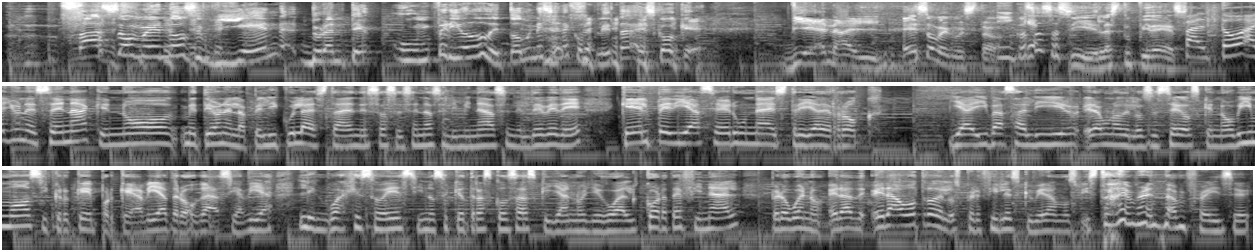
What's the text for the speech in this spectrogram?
más o menos bien durante un periodo de toda una escena completa es como que bien ahí. Eso me gustó. Y Cosas así, la estupidez. Faltó, hay una escena que no metieron en la película, está en esas escenas eliminadas en el DVD, que él pedía ser una estrella de rock. Y ahí va a salir, era uno de los deseos que no vimos y creo que porque había drogas y había lenguaje soez y no sé qué otras cosas que ya no llegó al corte final. Pero bueno, era, era otro de los perfiles que hubiéramos visto de Brendan Fraser.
